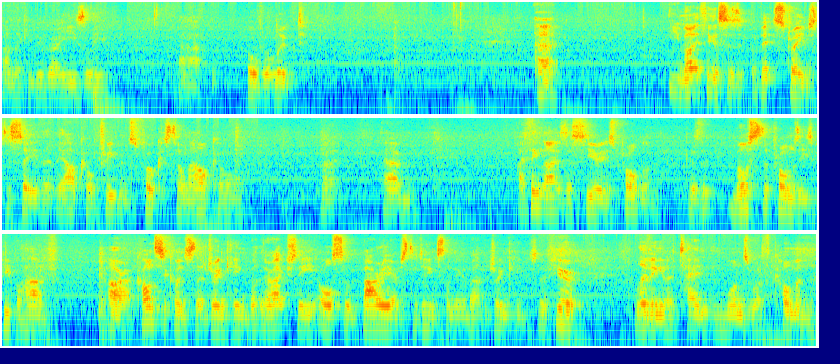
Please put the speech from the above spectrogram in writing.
and they can be very easily uh, overlooked. Uh, you might think this is a bit strange to say that the alcohol treatment's focused on alcohol, but um, I think that is a serious problem because most of the problems these people have are a consequence of their drinking, but they're actually also barriers to doing something about the drinking. So if you're living in a tent in Wandsworth Common,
